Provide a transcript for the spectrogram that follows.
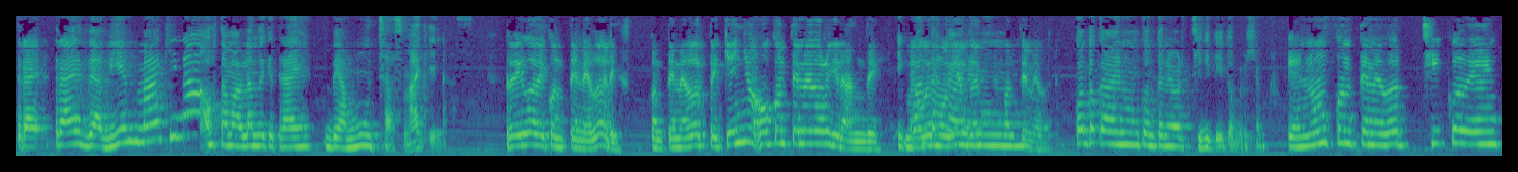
traes de a 10 máquinas o estamos hablando de que traes de a muchas máquinas? Traigo de contenedores, contenedor pequeño o contenedor grande. ¿Y me voy moviendo en contenedores. ¿Cuánto cabe en un contenedor chiquitito, por ejemplo? En un contenedor chico deben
